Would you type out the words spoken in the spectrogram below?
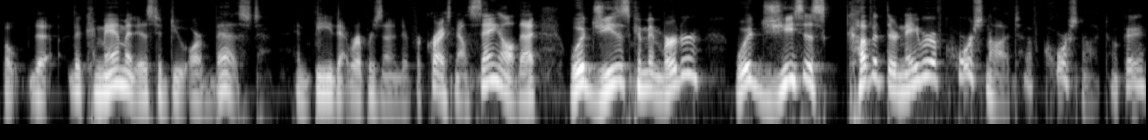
But the, the commandment is to do our best and be that representative for Christ. Now, saying all that, would Jesus commit murder? Would Jesus covet their neighbor? Of course not. Of course not. Okay?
